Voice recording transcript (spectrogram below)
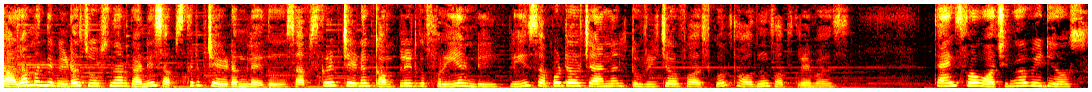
చాలామంది వీడియో చూస్తున్నారు కానీ సబ్స్క్రైబ్ చేయడం లేదు. సబ్స్క్రైబ్ చేయడం కంప్లీట్గా ఫ్రీ అండి. Please support our channel to reach our first goal thousand subscribers. Thanks for watching our videos.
